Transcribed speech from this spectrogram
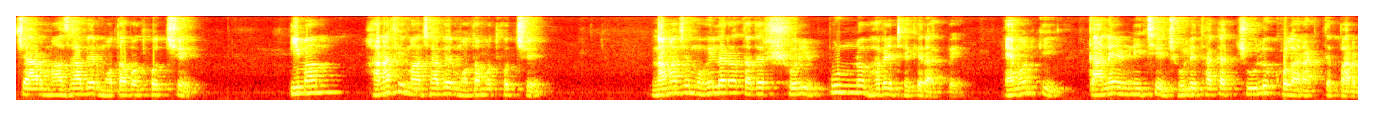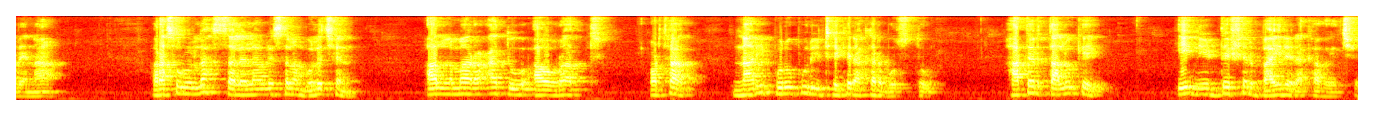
চার মাঝাবের মতামত হচ্ছে, ইমাম হানাফি মাঝাবের মতামত হচ্ছে নামাজে মহিলারা তাদের শরীর পূর্ণভাবে ঢেকে রাখবে, এমনকি কানের নিচে ঝুলে থাকা চুলও খোলা রাখতে পারবে না। রাসুল্লাহ সাল্লাহ সাল্লাম বলেছেন আলমার আতু আওরাত অর্থাৎ নারী পুরোপুরি ঢেকে রাখার বস্তু। হাতের তালুকে এই নির্দেশের বাইরে রাখা হয়েছে।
